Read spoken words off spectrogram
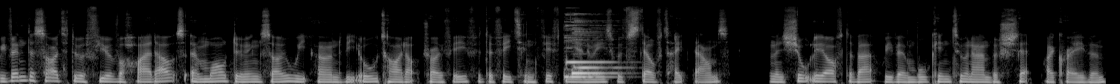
We then decided to do a few of the hideouts, and while doing so, we earned the All Tied Up trophy for defeating 50 enemies with stealth takedowns. And then shortly after that, we then walk into an ambush set by Kraven.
